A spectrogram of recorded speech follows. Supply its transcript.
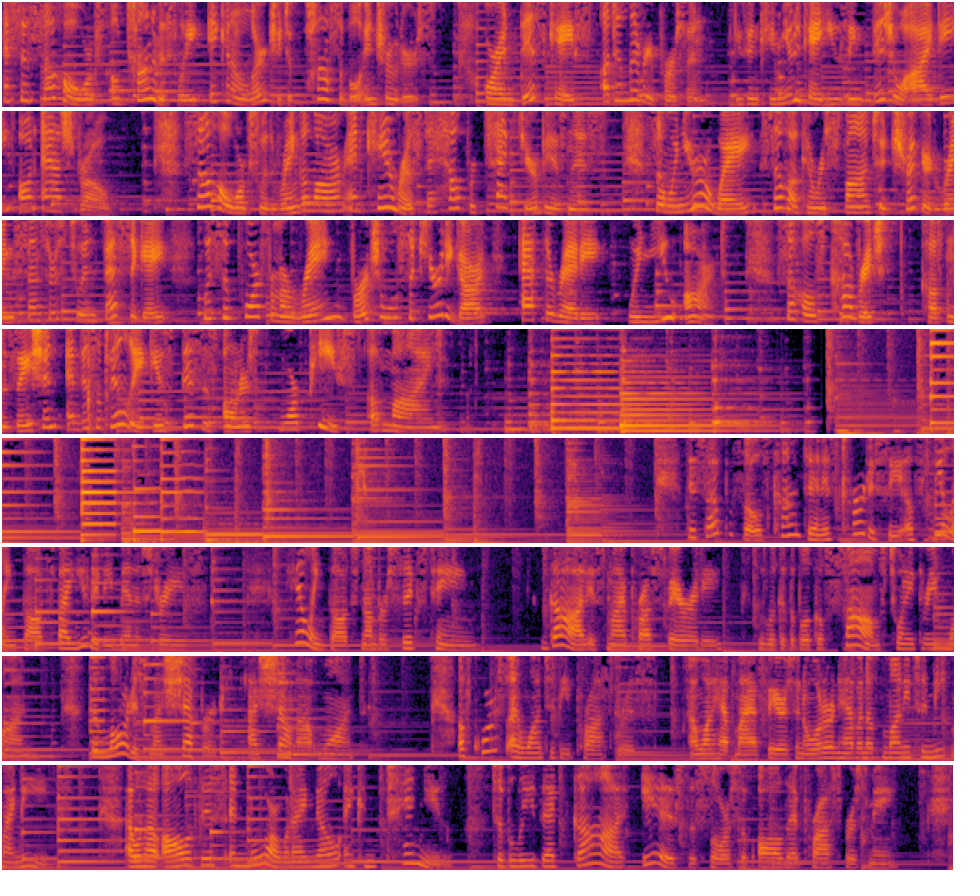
And since Soho works autonomously, it can alert you to possible intruders. Or in this case, a delivery person. You can communicate using Visual ID on Astro. Soho works with Ring Alarm and cameras to help protect your business. So when you're away, Soho can respond to triggered Ring sensors to investigate with support from a Ring virtual security guard at the ready when you aren't. Soho's coverage, customization, and visibility gives business owners more peace of mind. This episode's content is courtesy of Healing Thoughts by Unity Ministries. Healing Thoughts number 16. God is my prosperity. We look at the book of Psalms 23 1. The Lord is my shepherd, I shall not want. Of course, I want to be prosperous. I want to have my affairs in order and have enough money to meet my needs. I will have all of this and more when I know and continue to believe that God is the source of all that prospers me.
